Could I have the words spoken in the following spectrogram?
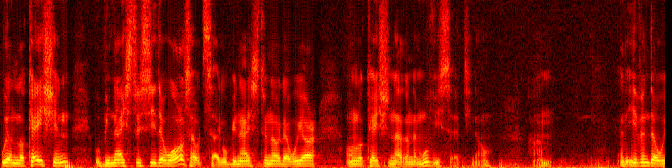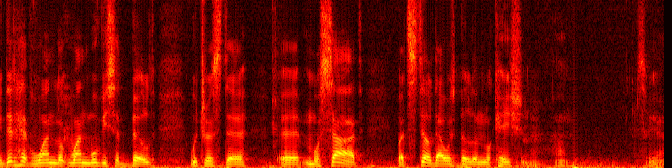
we're on location, it would be nice to see the walls outside. It would be nice to know that we are on location, not on the movie set, you know. Um, and even though we did have one lo- one movie set built, which was the uh, Mossad, but still that was built on location. Um, so yeah.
